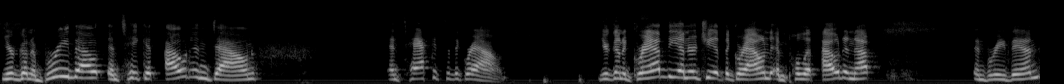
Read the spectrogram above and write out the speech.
You're going to breathe out and take it out and down and tack it to the ground. You're going to grab the energy at the ground and pull it out and up and breathe in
